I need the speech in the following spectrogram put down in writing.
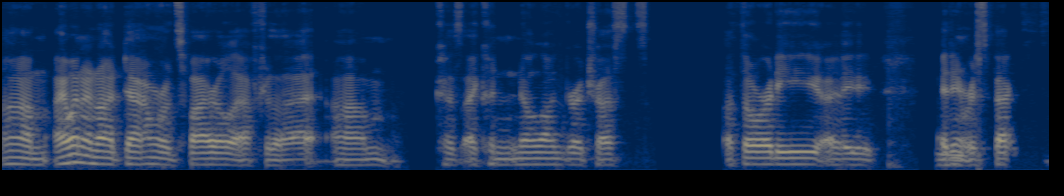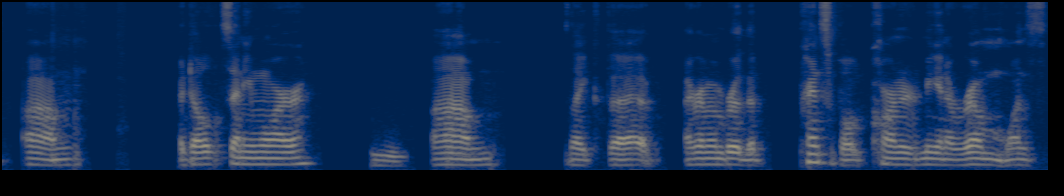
um, I went on a downward spiral after that because um, I couldn't no longer trust authority. I I didn't mm-hmm. respect um, adults anymore. Mm. Um, like the I remember the principal cornered me in a room once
